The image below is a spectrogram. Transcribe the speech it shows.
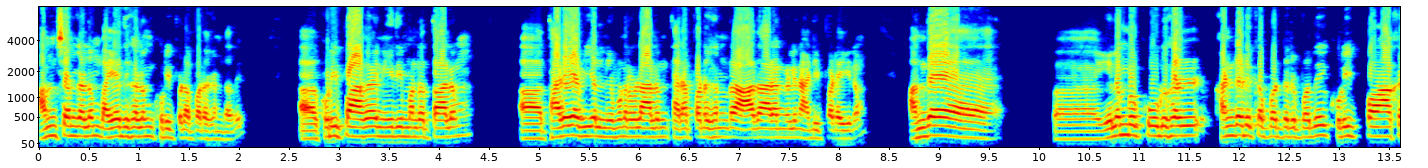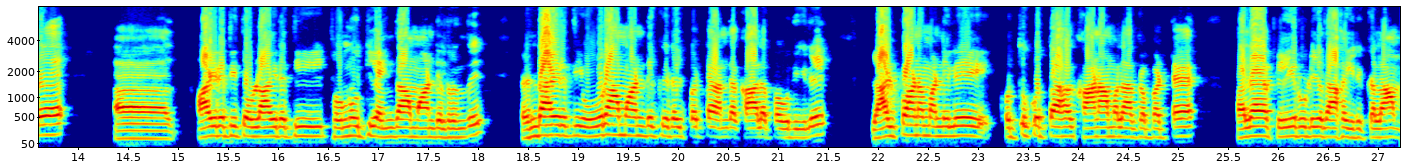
அம்சங்களும் வயதுகளும் குறிப்பிடப்படுகின்றது. ஆஹ் குறிப்பாக நீதிமன்றத்தாலும் ஆஹ் நிபுணர்களாலும் தரப்படுகின்ற ஆதாரங்களின் அடிப்படையிலும் அந்த ஆஹ் எலும்புக்கூடுகள் கண்டெடுக்கப்பட்டிருப்பது குறிப்பாக ஆஹ் ஆயிரத்தி தொள்ளாயிரத்தி தொண்ணூற்றி ஐந்தாம் ஆண்டிலிருந்து ரெண்டாயிரத்தி ஓராம் ஆண்டுக்கு இடைப்பட்ட அந்த காலப்பகுதியிலே யாழ்ப்பாண மண்ணிலே கொத்து கொத்தாக காணாமலாக்கப்பட்ட பல பேருடையதாக இருக்கலாம்.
